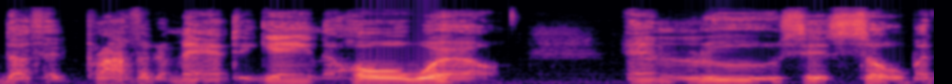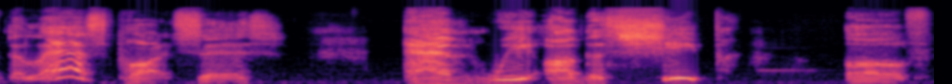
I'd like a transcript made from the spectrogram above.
doth it profit a man to gain the whole world and lose his soul? But the last part says, and we are the sheep of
